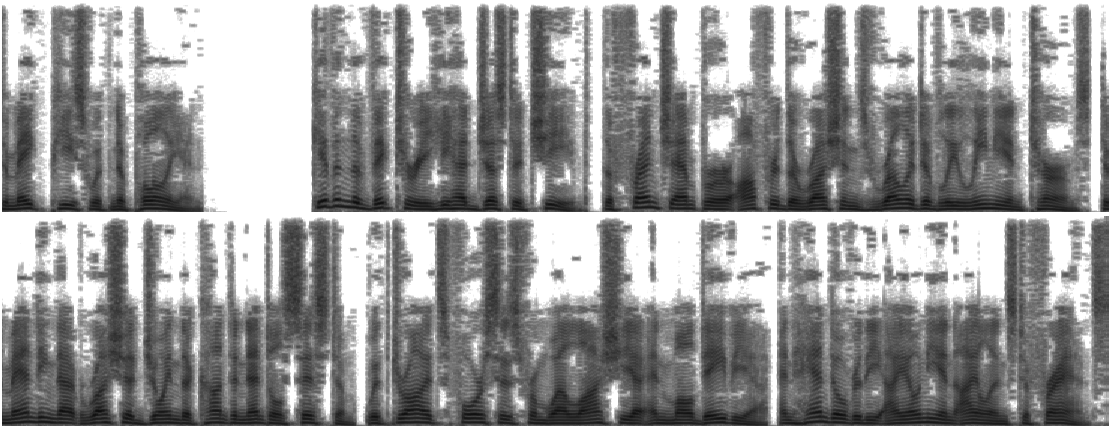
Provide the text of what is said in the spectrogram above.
to make peace with Napoleon. Given the victory he had just achieved, the French emperor offered the Russians relatively lenient terms, demanding that Russia join the continental system, withdraw its forces from Wallachia and Moldavia, and hand over the Ionian Islands to France.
